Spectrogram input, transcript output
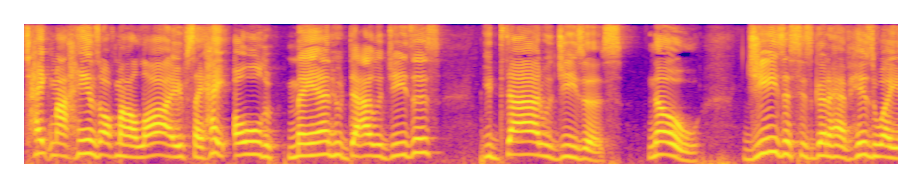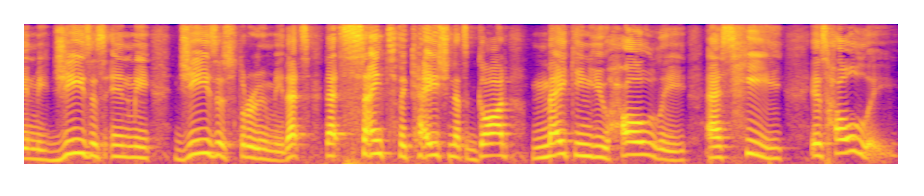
take my hands off my life, say, hey, old man who died with Jesus, you died with Jesus. No. Jesus is going to have His way in me, Jesus in me, Jesus through me. That's, that sanctification. That's God making you holy as He is holy.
